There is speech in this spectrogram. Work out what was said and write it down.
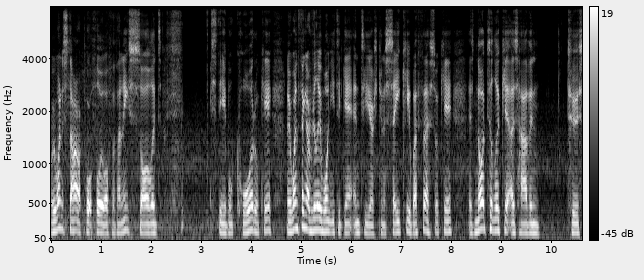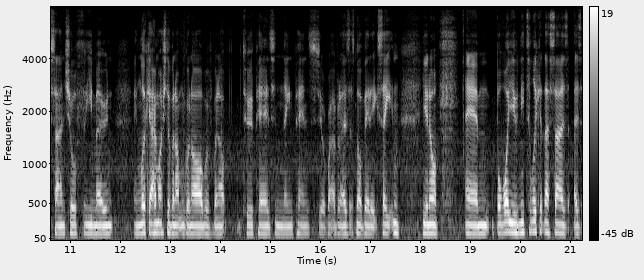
We want to start our portfolio off with a nice solid stable core okay now one thing I really want you to get into your kind of psyche with this okay is not to look at us having two Sancho three Mount and look at how much they've been up and gone, oh, we've been up two pence and nine pence or whatever it is. It's not very exciting, you know. Um, but what you need to look at this as is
